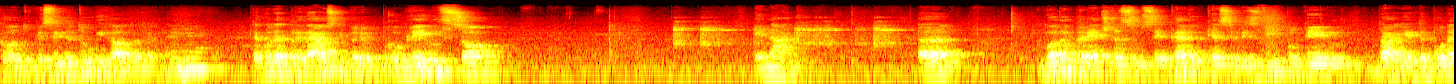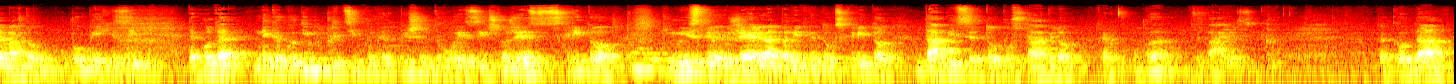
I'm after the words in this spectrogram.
kot besedil drugih avtorjev. Mm -hmm. Tako da prevajalski problemi so enaki. Uh, moram pa reči, da sem se kar, ker se mi zdi potem, da je lepo, da imaš to v obeh jezikih, tako da nekako implicitno kar pišem dvojezično, že skrito mislijo in željo, ali pa niti ne tako skrito, da bi se to postavilo kar v dva jezika. Tako da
